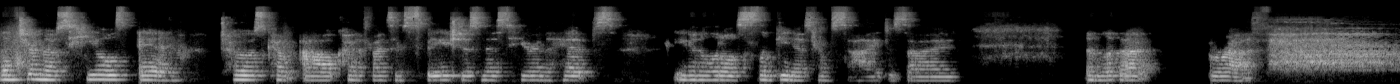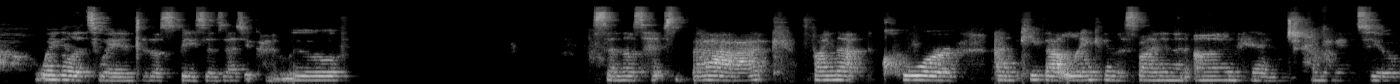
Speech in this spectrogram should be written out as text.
Then turn those heels in, toes come out, kind of find some spaciousness here in the hips, even a little slinkiness from side to side. And let that breath wiggle its way into those spaces as you kind of move Send those hips back. Find that core and keep that length in the spine and then unhinge coming into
